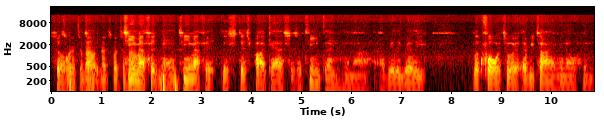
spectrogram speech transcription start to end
So That's what it's about. That's what it's team about. effort, man. Team effort. This this podcast is a team thing, and uh, I really, really look forward to it every time. You know, and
